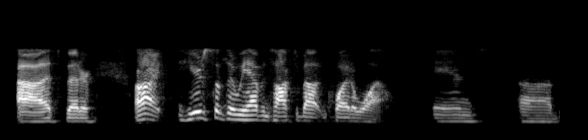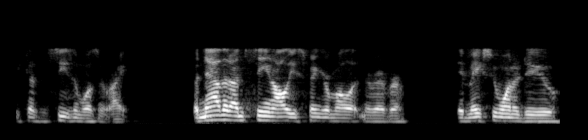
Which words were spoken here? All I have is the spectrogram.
Ah, that's better. All right, here's something we haven't talked about in quite a while, and uh, because the season wasn't right. But now that I'm seeing all these finger mullet in the river, it makes me want to do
